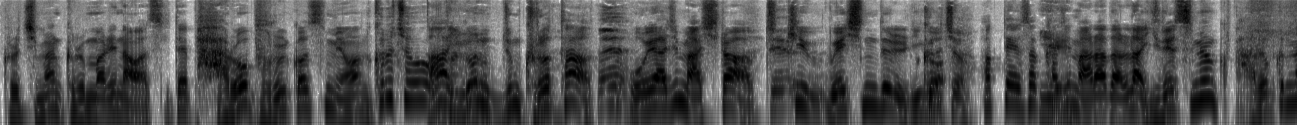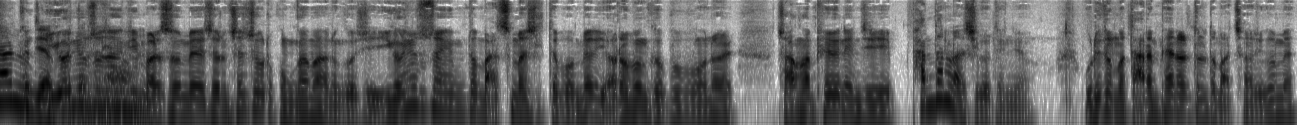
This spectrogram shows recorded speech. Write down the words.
그렇지만 그런 말이 나왔을 때 바로 불을 껐으면 그렇죠. 아 이건 좀 그렇다 네. 오해하지 마시라 특히 네. 외신들 이거 그렇죠. 확대 해석하지 예. 말아달라 이랬으면 바로 끝날 문제였거든요. 이건윤 소장님 말씀에 저는 전적으로 공감하는 것이 이건윤 소장님도 말씀하실 때 보면 여러 번 그 부분을 정확한 표현인지 판단을 하시거든요. 우리도 뭐 다른 패널들도 마찬가지 그러면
